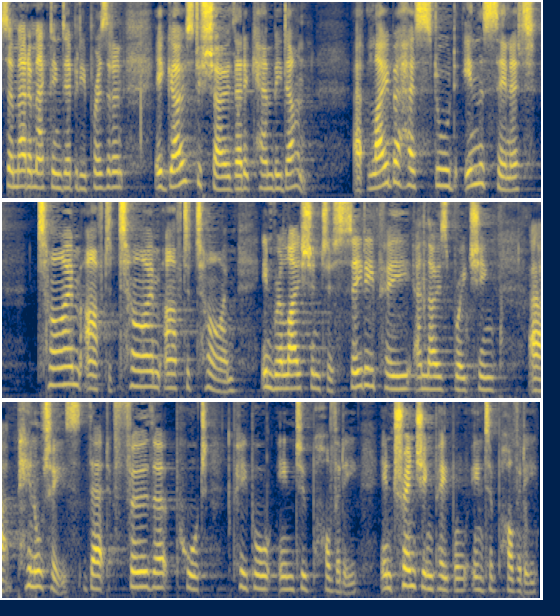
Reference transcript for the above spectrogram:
So, Madam Acting Deputy President, it goes to show that it can be done. Uh, Labor has stood in the Senate time after time after time in relation to CDP and those breaching uh, penalties that further put people into poverty, entrenching people into poverty.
